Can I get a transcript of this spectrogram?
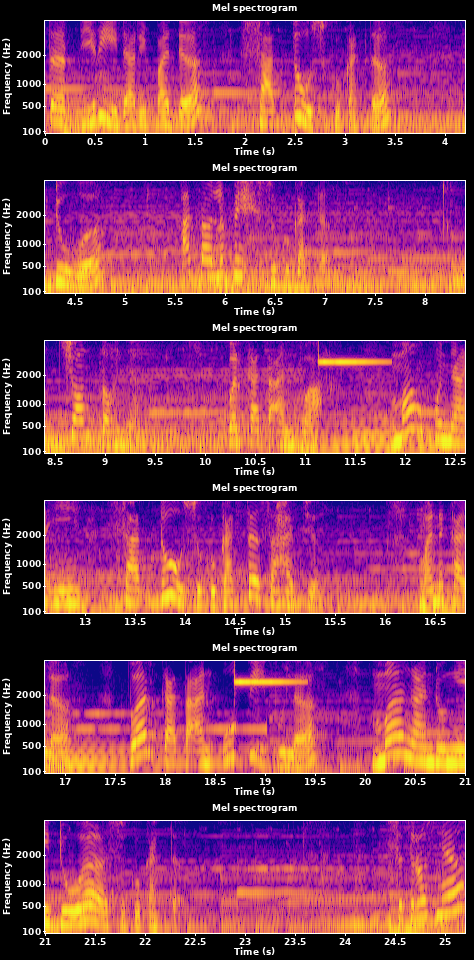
terdiri daripada satu suku kata, dua atau lebih suku kata. Contohnya, perkataan bah mempunyai satu suku kata sahaja. Manakala perkataan ubi pula mengandungi dua suku kata. Seterusnya,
